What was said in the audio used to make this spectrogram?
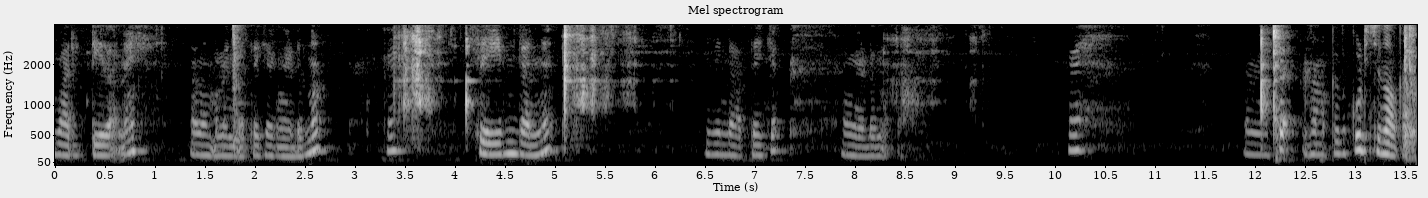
വരട്ടിയതാണേ അത് നമ്മൾ ഇതിനകത്തേക്ക് അങ്ങ് ഇടുന്നു. ഓക്കെ. സെയിം തന്നെ ഇതിന്റെ അകത്തേക്ക് അങ്ങ് ഇടുന്നു. ഓക്കെ. എന്നിട്ട് നമുക്കത് കുടിച്ച് നോക്കാം.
